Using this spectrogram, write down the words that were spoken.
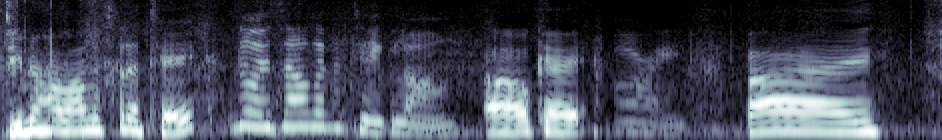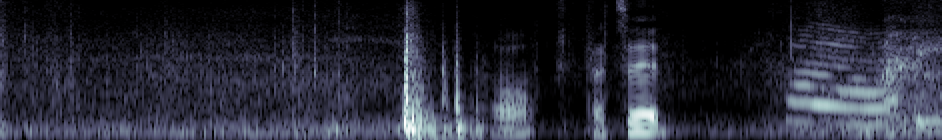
Do you know how long it's gonna take? No, it's not gonna take long. Oh, okay. All right. Bye. Well, that's it. Oh, baby.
